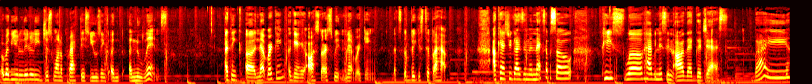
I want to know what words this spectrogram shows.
or whether you literally just want to practice using a, a new lens. I think uh, networking, again, it all starts with networking. That's the biggest tip I have. I'll catch you guys in the next episode. Peace, love, happiness, and all that good jazz. Bye.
